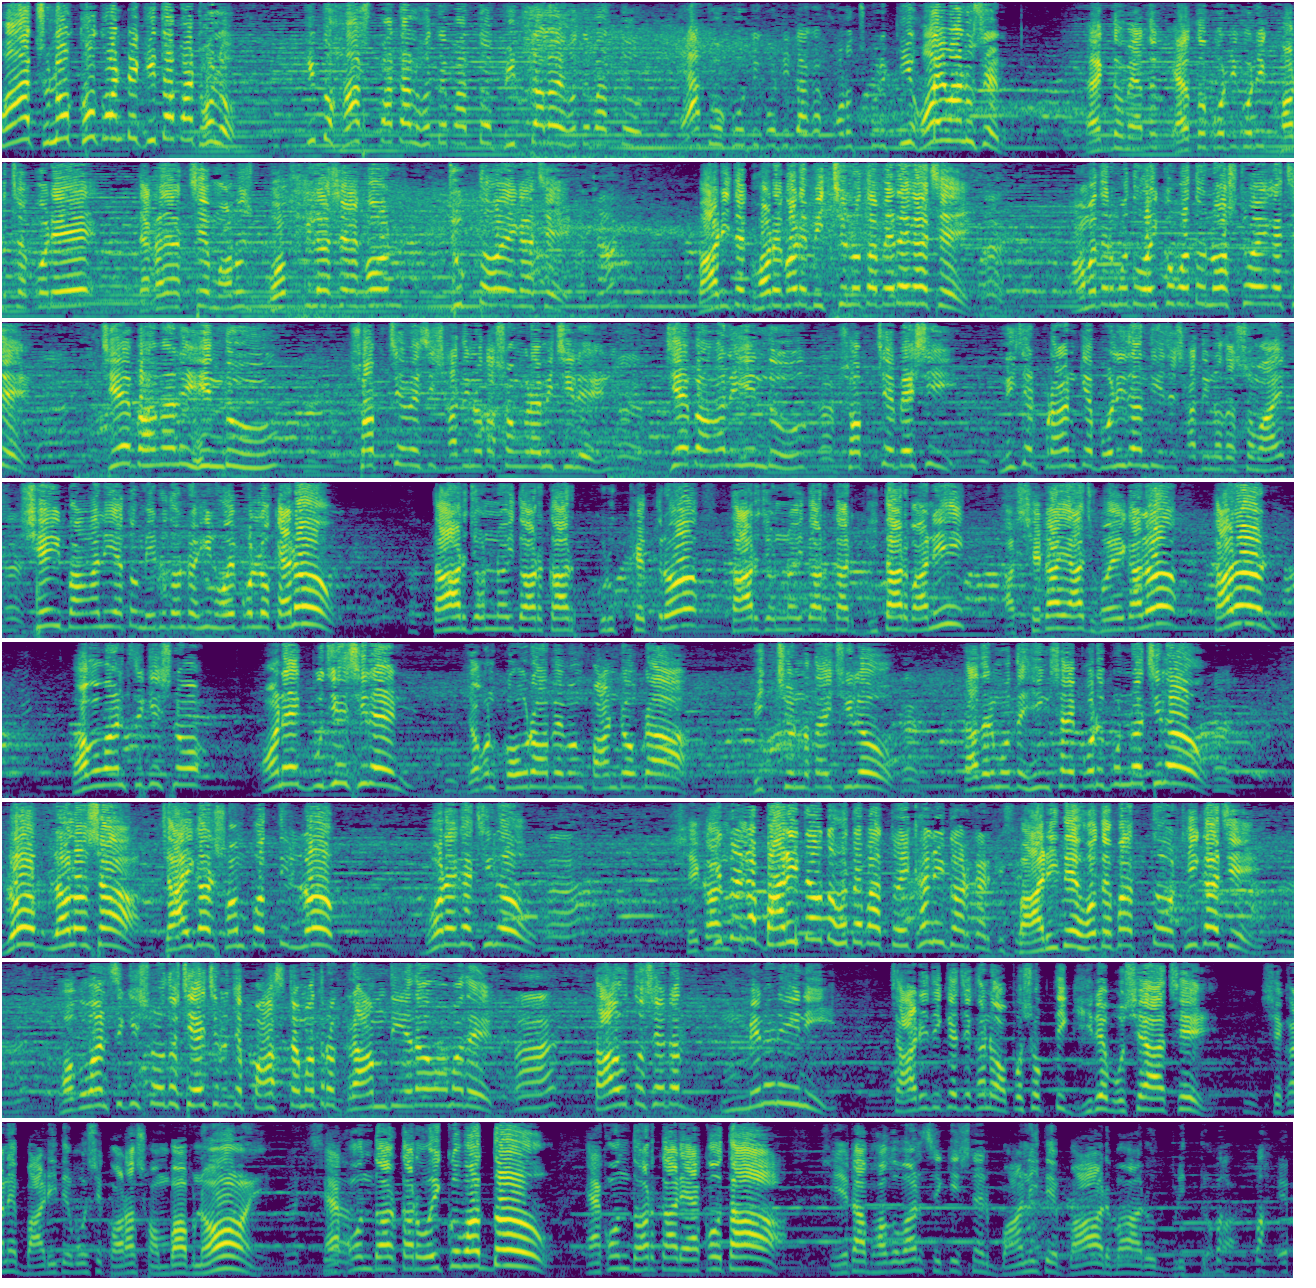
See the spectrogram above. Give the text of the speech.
পাঁচ লক্ষ কণ্ঠে গীতা পাঠ হলো। কিন্তু হাসপাতাল হতে পারতো বিদ্যালয় হতে পারতো এত কোটি কোটি টাকা খরচ করে কি হয় মানুষের? একদম এত এত কোটি কোটি খরচা করে দেখা যাচ্ছে মানুষ ভোগ বিলাসে এখন যুক্ত হয়ে গেছে। বাড়িতে ঘরে ঘরে বিচ্ছিন্নতা বেড়ে গেছে। আমাদের মতো ঐক্যবদ্ধ নষ্ট হয়ে গেছে। যে বাঙালি হিন্দু সবচেয়ে বেশি স্বাধীনতা সংগ্রামী ছিলেন যে বাঙালি হিন্দু সবচেয়ে বেশি নিজের প্রাণকে বলিদান দিয়েছে স্বাধীনতার সময় সেই বাঙালি এত মেরুদণ্ডহীন হয়ে পড়ল কেন? তার জন্যই দরকার কুরুক্ষেত্র তার জন্যই দরকার গীতার বাণী আর সেটাই আজ হয়ে গেল। কারণ ভগবান শ্রীকৃষ্ণ অনেক বুঝিয়েছিলেন যখন কৌরব এবং পাণ্ডবরা বিচ্ছিন্নতায় ছিল তাদের মধ্যে হিংসায় পরিপূর্ণ ছিল। লোভ লালসা জায়গার সম্পত্তির লোভ ভরে গেছিল। সেখান কিন্তু এটা বাড়িতেও তো হতে পারতো এখানেই দরকার কিছু। বাড়িতে হতে পারতো ঠিক আছে। ভগবান শ্রীকৃষ্ণ তো চেয়েছিল যে পাঁচটা মাত্র গ্রাম দিয়ে দাও আমাদের। হ্যাঁ। তাও তো সেটা মেনে নিইনি। চারিদিকে যেখানে অপশক্তি ঘিরে বসে আছে সেখানে বাড়িতে বসে করা সম্ভব নয়। আচ্ছা। এখন দরকার ঐক্যবদ্ধ এখন দরকার একতা। এটা ভগবান শ্রীকৃষ্ণের বাণীতে বারবার উদ্বৃত্ত হয়।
